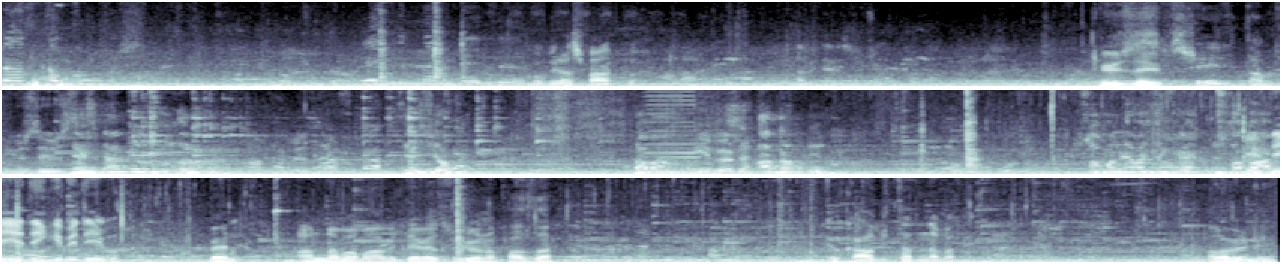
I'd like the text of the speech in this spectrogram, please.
Biraz katılmış. Renginden belli. Bu biraz farklı. Yüzde yüz. Şey tam yüzde yüz değil. Ses vermiyorsun bunlara. Ses yok. Tamam. Niye böyle? Anlatmıyor. Sobanı yavaş dikkat Mustafa Evde abi. yediğin gibi değil bu. Ben anlamam abi. Deve sucuğuna fazla Yok al bir tadına bak. alabilir miyim?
